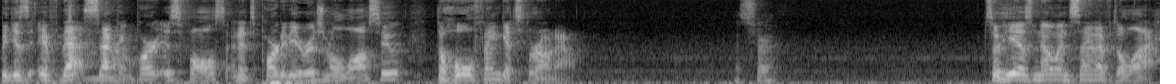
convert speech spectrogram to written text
Because if that second know. part is false and it's part of the original lawsuit, the whole thing gets thrown out. That's true. So he has no incentive to lie.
